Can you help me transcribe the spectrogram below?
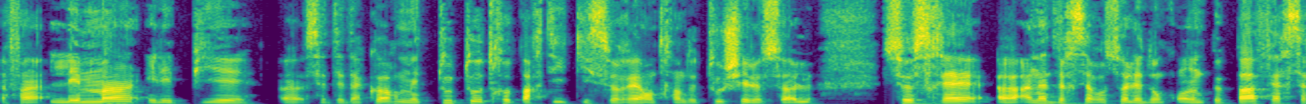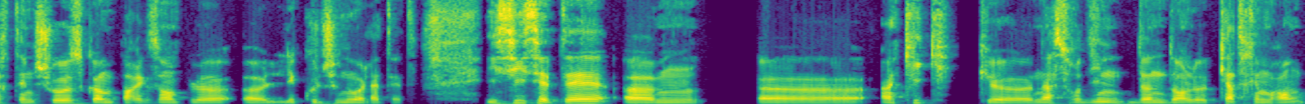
enfin les mains et les pieds, c'était d'accord, mais toute autre partie qui serait en train de toucher le sol, ce serait un adversaire au sol et donc on ne peut pas faire certaines choses comme par exemple les coups de genoux à la tête. Ici, c'était un kick que Nassourdine donne dans le quatrième round.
